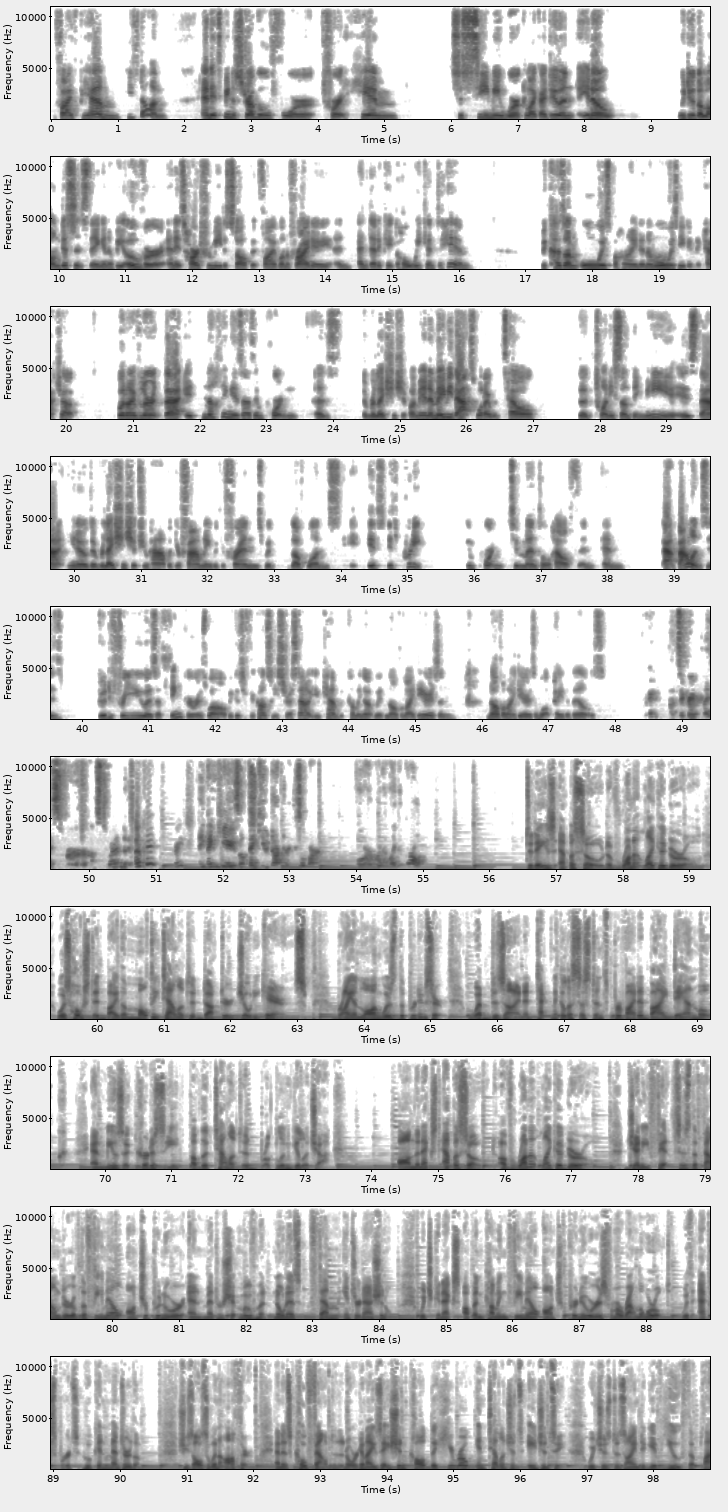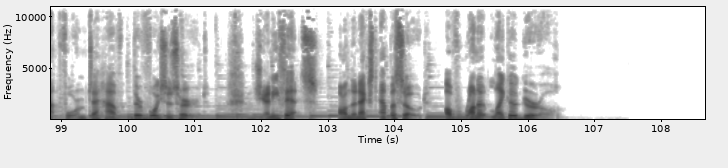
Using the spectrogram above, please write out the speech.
five p.m. he's done, and it's been a struggle for for him to see me work like I do. And, you know, we do the long distance thing and it'll be over. And it's hard for me to stop at five on a Friday and, and dedicate the whole weekend to him because I'm always behind and I'm always needing to catch up. But I've learned that it nothing is as important as the relationship I'm in. And maybe that's what I would tell the 20 something me is that, you know, the relationships you have with your family, with your friends, with loved ones, it's, it's pretty important to mental health. And, and that balance is good for you as a thinker as well because if you're constantly stressed out you can't be coming up with novel ideas and novel ideas are what pay the bills. Great. That's a great place for us to end it. Okay great. Thank, thank you, you thank you dr hazel for run it like a girl Today's episode of Run It Like a Girl was hosted by the multi talented Dr. Jodi Kearns. Brian Long was the producer. Web design and technical assistance provided by Dan Moak. And music courtesy of the talented Brooklyn Gillichuk. On the next episode of Run It Like a Girl, Jenny Fitz is the founder of the female entrepreneur and mentorship movement known as Fem International, which connects up and coming female entrepreneurs from around the world with experts who can mentor them. She's also an author and has co founded an organization called the Hero Intelligence Agency, which is designed to give youth a platform to have their voices heard. Jenny Fitz on the next episode of Run It Like a Girl.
